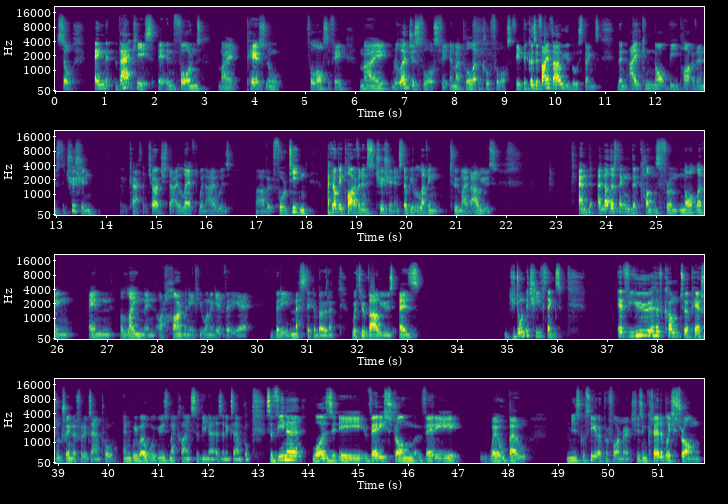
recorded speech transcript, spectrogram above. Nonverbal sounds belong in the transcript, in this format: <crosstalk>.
So, in that case, it informs my personal philosophy, my religious philosophy, and my political philosophy. Because if I value those things, then I cannot be part of an institution like the Catholic Church that I left when I was uh, about 14. I cannot be part of an institution and still be living to my values. And another thing that comes from not living in alignment or harmony, if you want to get very, uh, very mystic about it, with your values, is you don't achieve things. If you have come to a personal trainer, for example, and we will we'll use my client Savina as an example. Savina was a very strong, very well built musical theatre performer. She was incredibly strong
